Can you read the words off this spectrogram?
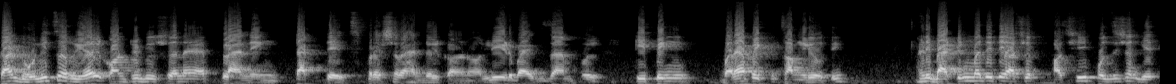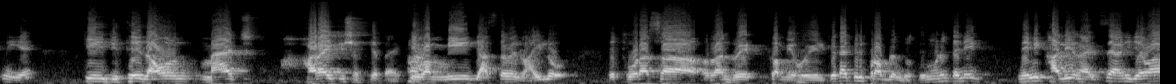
कारण धोनीचं रिअल कॉन्ट्रीब्युशन आहे प्लॅनिंग टॅक्टिक्स प्रेशर हँडल करणं लीड बाय एक्झाम्पल किपिंग बऱ्यापैकी चांगली होती. आणि बॅटिंगमध्ये ते अशी अशी पोझिशन घेत नाहीये की जिथे जाऊन मॅच हरायची शक्यता आहे किंवा मी जास्त वेळ राहिलो तर थोडासा रन रेट कमी होईल किंवा काहीतरी प्रॉब्लेम होतील म्हणून त्यांनी नेहमी खाली राहायचंय आणि जेव्हा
